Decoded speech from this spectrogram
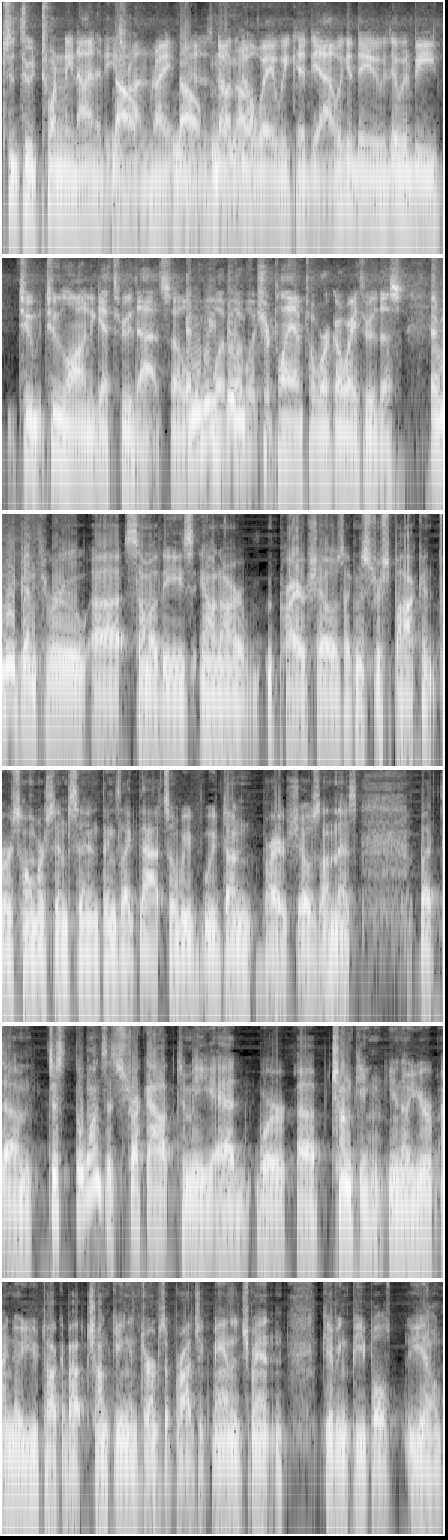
to, through 29 of these no, Ron, right? No, There's no, no, no, way we could. Yeah, we could do. It would be too too long to get through that. So, what, been, what's your plan to work our way through this? And we've been through uh, some of these on our prior shows, like Mr. Spock and versus Homer Simpson and things like that. So we've we've done prior shows on this. But um, just the ones that struck out to me, Ed, were uh, chunking. You know, you're I know you talk about chunking in terms of project management and giving people, you know,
